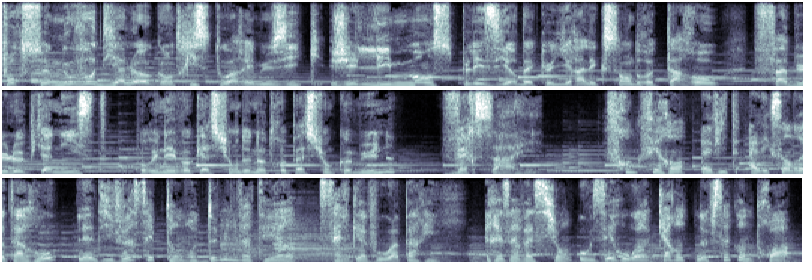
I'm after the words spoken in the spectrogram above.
Pour ce nouveau dialogue entre histoire et musique, j'ai l'immense plaisir d'accueillir Alexandre Tarot, fabuleux pianiste, pour une évocation de notre passion commune, Versailles. Franck Ferrand invite Alexandre Tarot lundi 20 septembre 2021, Salgavo à Paris. Réservation au 01 49 53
